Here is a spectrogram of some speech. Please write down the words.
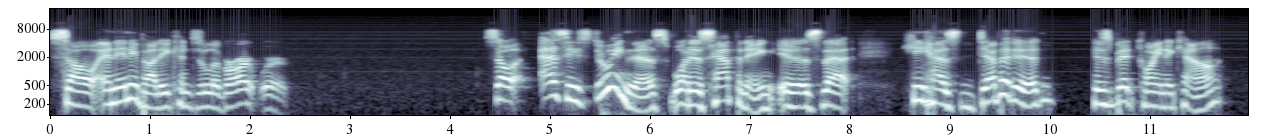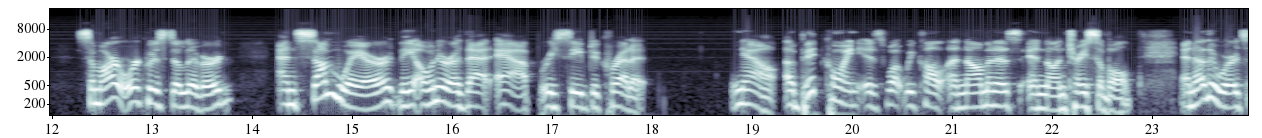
So, and anybody can deliver artwork. So, as he's doing this, what is happening is that he has debited his Bitcoin account, some artwork was delivered, and somewhere the owner of that app received a credit. Now, a Bitcoin is what we call anonymous and non traceable. In other words,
